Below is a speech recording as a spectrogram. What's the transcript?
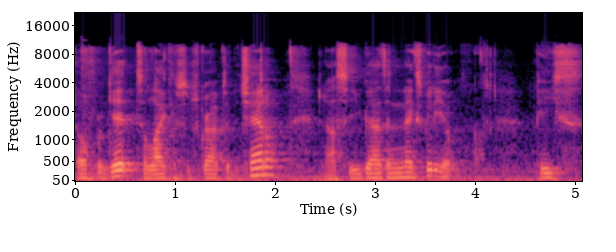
Don't forget to like and subscribe to the channel. And I'll see you guys in the next video. Peace.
